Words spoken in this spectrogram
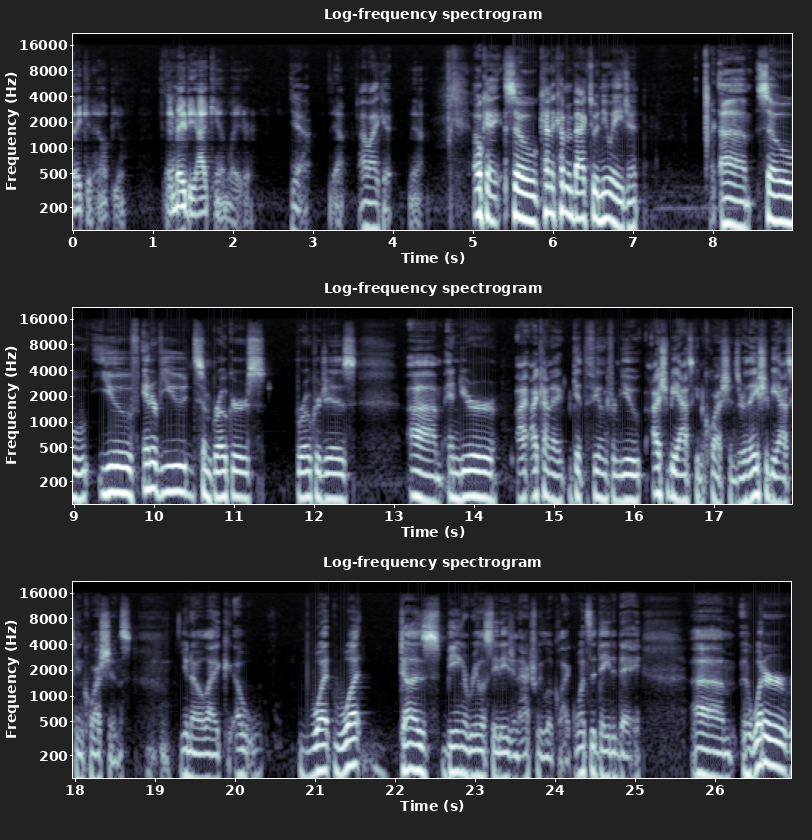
they could help you, and Yeah. maybe I can later. yeah Yeah. i like it Yeah. Okay, so kind of coming back to a new agent. Um, so you've interviewed some brokers, brokerages, um, and you're. I, I kind of get the feeling from you. I should be asking questions, or they should be asking questions. You know, like uh, what what does being a real estate agent actually look like? What's the day to day? What are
